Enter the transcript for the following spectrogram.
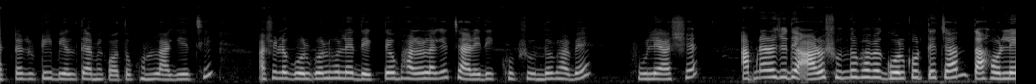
একটা রুটি বেলতে আমি কতক্ষণ লাগিয়েছি। আসলে গোল গোল হলে দেখতেও ভালো লাগে, চারিদিক খুব সুন্দরভাবে ফুলে আসে। আপনারা যদি আরও সুন্দরভাবে গোল করতে চান, তাহলে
